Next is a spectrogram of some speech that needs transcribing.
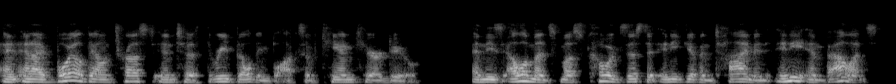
and, and I've boiled down trust into three building blocks of can, care, do. And these elements must coexist at any given time, and any imbalance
